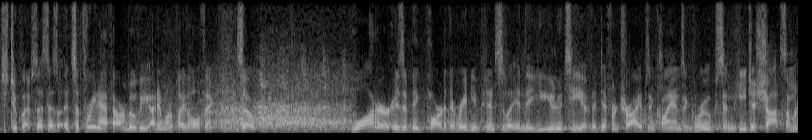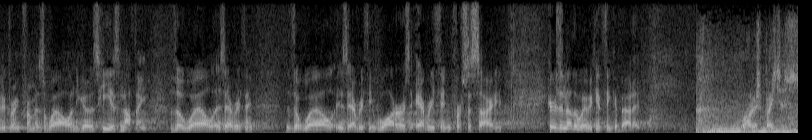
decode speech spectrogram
Just two clips. That says it's a three and a half hour movie. I didn't want to play the whole thing. So, water is a big part of the Arabian Peninsula in the unity of the different tribes and clans and groups. And he just shot someone who drank from his well, and he goes, "He is nothing. The well is everything. The well is everything. Water is everything for society." Here's another way we can think about it. Water is precious.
